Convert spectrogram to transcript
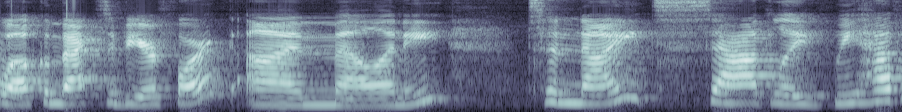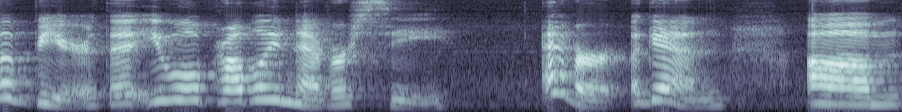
welcome back to Beer Fork. I'm Melanie. Tonight, sadly, we have a beer that you will probably never see ever again. Um,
